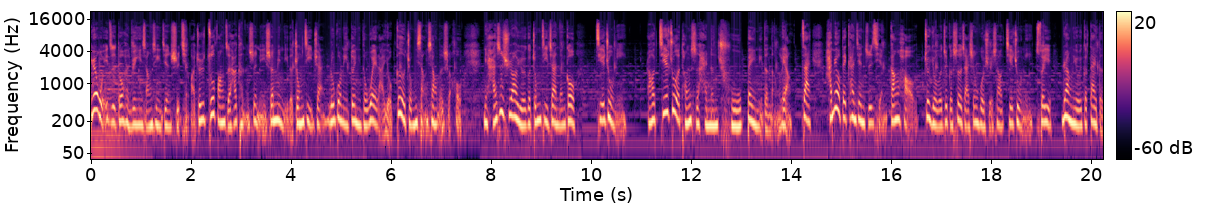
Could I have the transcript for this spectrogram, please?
因为我一直都很愿意相信一件事情啊，就是租房子它可能是你生命里的中继站。如果你对你的未来有各种想象的时候，你还是需要有一个中继站能够接住你。然后接住的同时，还能储备你的能量，在还没有被看见之前，刚好就有了这个社宅生活学校接住你，所以让你有一个带得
